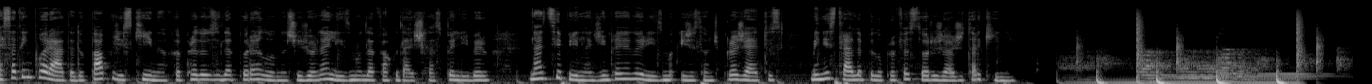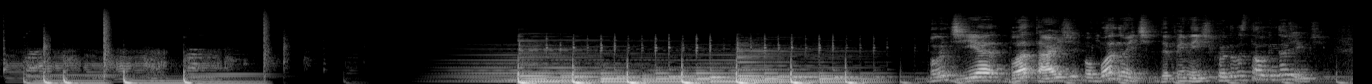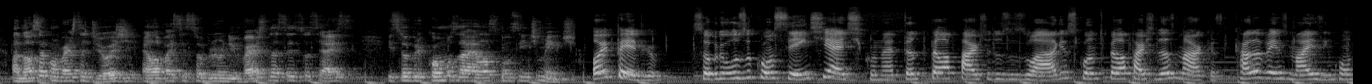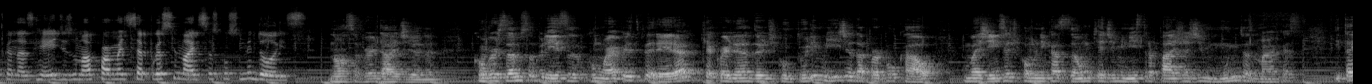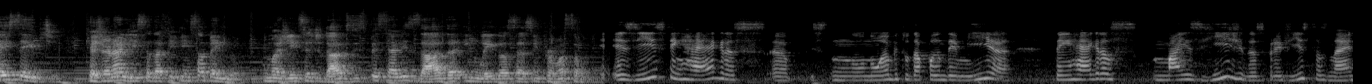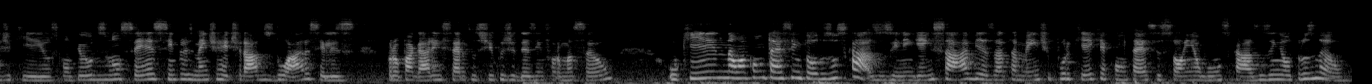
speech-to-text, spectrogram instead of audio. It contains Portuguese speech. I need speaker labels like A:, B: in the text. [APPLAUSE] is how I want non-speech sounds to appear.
A: Essa temporada do Papo de Esquina foi produzida por alunos de jornalismo da Faculdade Casper Libero na disciplina de empreendedorismo e gestão de projetos, ministrada pelo professor Jorge Tarquini.
B: Bom dia, boa tarde ou boa noite, dependente de quando você está ouvindo a gente. A nossa conversa de hoje, ela vai ser sobre o universo das redes sociais e sobre como usar elas conscientemente.
C: Oi, Pedro. Sobre o uso consciente e ético, né? Tanto pela parte dos usuários quanto pela parte das marcas. Cada vez mais encontra nas redes uma forma de se aproximar de seus consumidores.
B: Nossa, verdade, Ana. Conversamos sobre isso com o Herpes Pereira, que é coordenador de cultura e mídia da Purple Cow, uma agência de comunicação que administra páginas de muitas marcas, e Thaís Safety, que é jornalista da Fiquem Sabendo, uma agência de dados especializada em lei do acesso à informação.
D: Existem regras uh, no, âmbito da pandemia, tem regras mais rígidas previstas, né, de que os conteúdos vão ser simplesmente retirados do ar se eles propagarem certos tipos de desinformação, o que não acontece em todos os casos e ninguém sabe exatamente por que que acontece só em alguns casos, em outros não.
